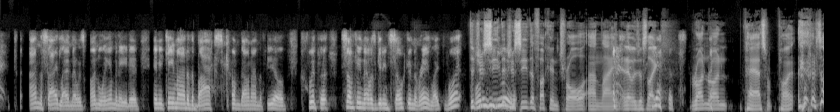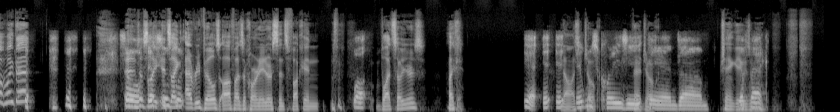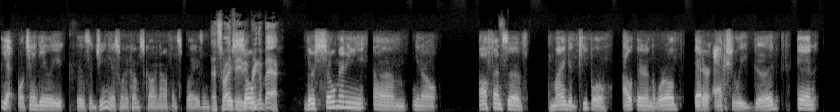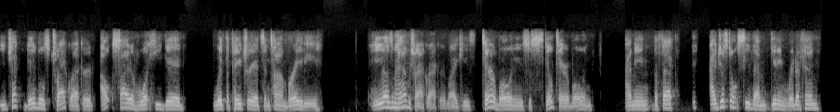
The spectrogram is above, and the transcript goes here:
on the sideline that was unlaminated, and he came out of the box to come down on the field with the, something that was getting soaked in the rain. Like what? Did what you see? Did you see the fucking troll online? And it was just like Yes. run, run, pass, punt, or something like that. So and it's just like it's it's like like- every Bills offensive coordinator since fucking well, Bledsoe years. Like Yeah, it it, No, it was crazy, and um, Chan Gailey's fact, yeah, well, Chan Gailey is a genius when it comes to calling offense plays, and That's right, baby. so- Bring him back. there's so many, um, you know, offensive-minded people out there in the world that are actually good, and you check Daboll's track record outside of what he did with the Patriots and Tom Brady he doesn't have a track record. Like he's terrible and he's just still terrible. And I mean, the fact I just don't see them getting rid of him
